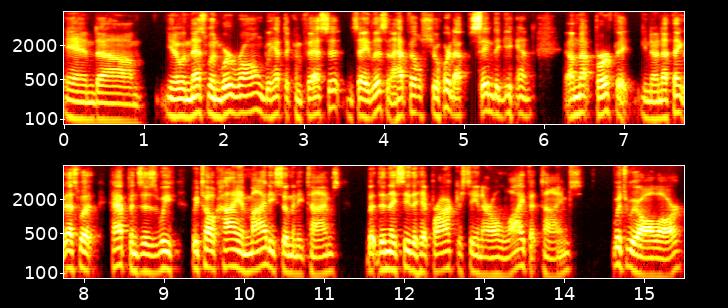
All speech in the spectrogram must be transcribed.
and um, you know, and that's when we're wrong. We have to confess it and say, "Listen, I fell short. I've sinned again. I'm not perfect." You know, and I think that's what happens is we we talk high and mighty so many times, but then they see the hypocrisy in our own life at times, which we all are.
